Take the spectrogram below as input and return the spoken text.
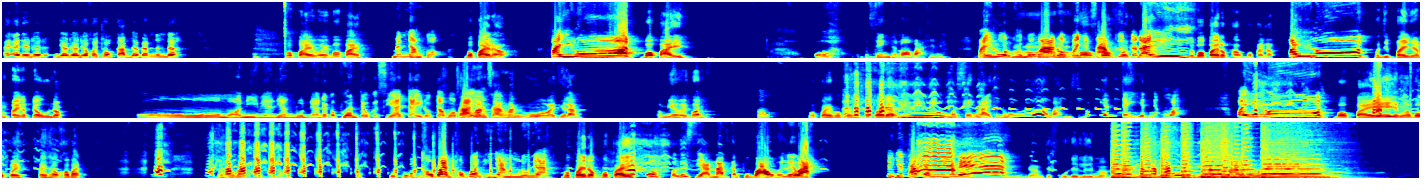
อ้ไอ้เดี๋ยวเดี๋ยวเดี๋ยวเดี๋ยวเดี๋ยวข่อยโทรกลับเด้อแป๊บหนึงเด้อบ่ไปเว้ยบ่ไปแม่นหยังเกาะบ่ไปแล้ว ไปโลดบ่ไป โอ้ยมาเซ็งเถอะเนาะบาทที่นี่ ไปโลดข่อยบ่มาดอกไปจังสามคืนก็ได้ ไปบ่ไปดอกเท่าบ่ไปแล้ว ไปโลดพอจิไปย้ำไปกับเจ้าหุ่นดอก โอ้หมอนี่แม่เลี้ยงรุ่นเนี่ยเดี๋ยวกับเพื่อนเจ้าก็เสียใจดอกเจ้าบ่สไปร้างมันอะสร้างมันมูเอาไว้ที่หลัง เอาเมียไว้ก่อนเอ้าบ่ไปบ่ไปบ่ไปแล้ว มาเซ็งหลายเถอะเนาะบาทนี่สิมาเปลี่ยนใจเฮ็ดหยังวะไปโลดบ่ไปยังว่าบ่ไป ไปเท่าเขาบ้านไปเข้าบ้านมันเข้าบ้านเข้าเบิ้นอีหยังดูเนี่ยบ่ไปดอกบ่ไปโอ้ยข่อยเลยเสียนัดกับผู้เบาวข่อยเลยว่ะเจ้าจะทำแบบนี้แม่ยามแต่กูได้ลื่นเนาะมันหลายนะเว้ย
